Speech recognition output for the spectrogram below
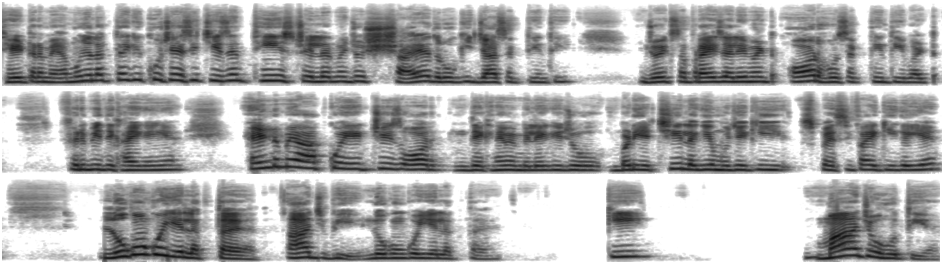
थिएटर में आए। मुझे लगता है कि कुछ ऐसी चीज़ें थी इस ट्रेलर में जो शायद रोकी जा सकती थी, जो एक सरप्राइज़ एलिमेंट और हो सकती थी बट फिर भी दिखाई गई हैं। एंड में आपको एक चीज़ और देखने में मिलेगी जो बड़ी अच्छी लगी मुझे कि स्पेसिफाई की गई है। लोगों को ये लगता है, आज भी लोगों को ये लगता है कि माँ जो होती है,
